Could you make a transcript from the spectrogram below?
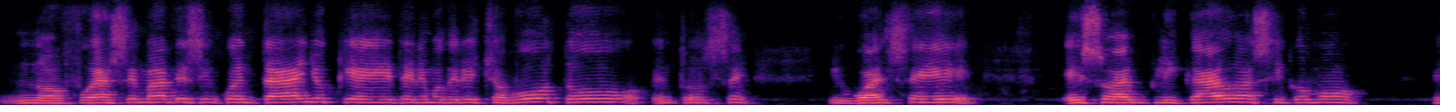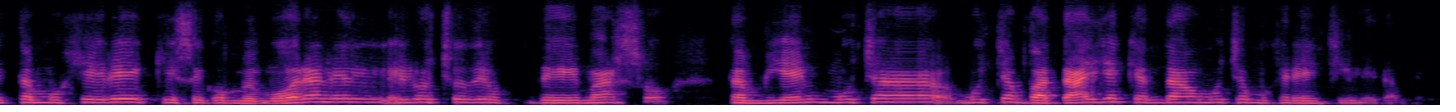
no fue hace más de 50 años que tenemos derecho a voto, entonces igual se, eso ha implicado, así como estas mujeres que se conmemoran el, el 8 de, de, marzo, también muchas, muchas batallas que han dado muchas mujeres en Chile también.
